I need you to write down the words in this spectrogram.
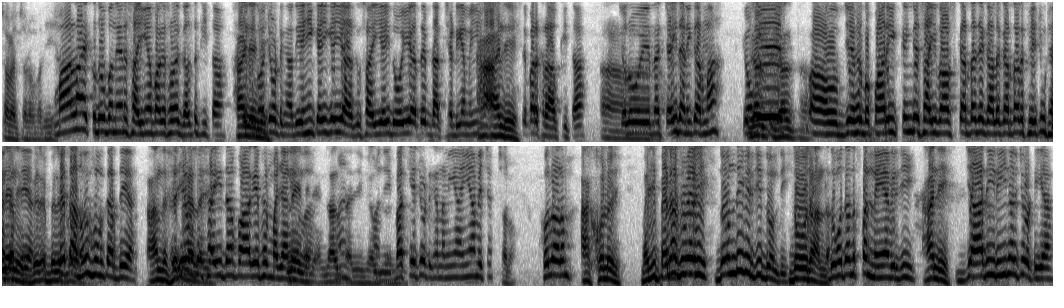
ਚਲੋ ਚਲੋ ਵਧੀਆ। ਮਾਲ ਨਾਲ ਇੱਕ ਦੋ ਬੰਦਿਆਂ ਨੇ ਸਾਈਆਂ ਪਾ ਕੇ ਥੋੜਾ ਗਲਤ ਕੀਤਾ। ਦੋ। ਝੋਟੀਆਂ ਦੀ ਅਸੀਂ ਕਈ ਕਈ ਕੁ ਸਾਈ ਆਈ 2000 ਤੇ ਡੱਕ ਛੱਡੀਆਂ ਮਈਆਂ ਹਾਂ ਹਾਂਜੀ। ਤੇ ਪਰ ਖਰਾਬ ਕੀਤਾ। ਚਲੋ ਇਹ ਨਾ ਚਾਹੀਦਾ ਨਹੀਂ ਕਰਨਾ ਕਿਉਂਕਿ ਜੇ ਫਿਰ ਵਪਾਰੀ ਕਹਿੰਦੇ ਸਾਈ ਵਾਪਸ ਕਰਦਾ ਜੇ ਗੱਲ ਕਰਦਾ ਤੇ ਫੇਰ ਝੂਠਾ ਕਰਦੇ ਆ। ਫਿਰ ਤੁਹਾਨੂੰ ਵੀ ਫੋਨ ਕਰਦੇ ਆ। ਹਾਂ ਦੱਸੋ ਜੇ ਜੀ ਹੁਣ ਗੱਲ ਕੋਈ ਹੈ ਸਾਈ ਦਾ ਪਾ ਕੇ ਫਿਰ ਮਜ਼ਾ ਨਹੀਂ ਆਉਂਦਾ। ਗਲਤ ਹੈ ਜੀ, ਗਲਤ ਹਾਂਜੀ। ਬਾਕੀ ਝੋਟੀਆਂ ਨਵੀਆਂ ਆਈਆਂ ਵਿੱਚ। ਚਲੋ। ਖੋਲੋ ਆਲਮ। ਆ ਖੋਲੋ ਜੀ। ਬਾਈ ਜੀ ਪਹਿਲਾ ਸੂਆ ਜੀ? ਦੋਂਦੀ ਵੀਰ ਜੀ ਦੋਂਦੀ। ਦੋ ਦੰਦ। ਦੋ ਦੰਦ ਭੰਨੇ ਆ ਵੀਰ ਜੀ। ਹਾਂਜੀ। ਜਿਆਦੀ ਰੀਨਲ ਝੋਟੀ ਆ।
